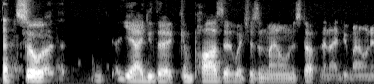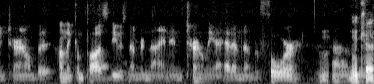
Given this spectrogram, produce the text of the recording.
That's so. Uh, yeah, I do the composite, which isn't my own stuff, and then I do my own internal. But on the composite, he was number nine. Internally, I had him number four. Um, okay.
